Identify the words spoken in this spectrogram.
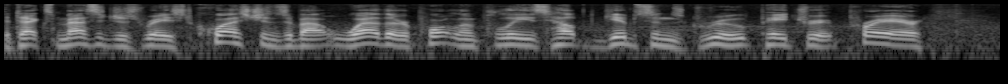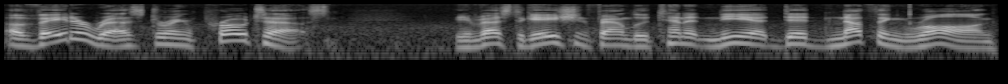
The text messages raised questions about whether Portland police helped Gibson's group, Patriot Prayer, evade arrest during protests. The investigation found Lieutenant Niiya did nothing wrong.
